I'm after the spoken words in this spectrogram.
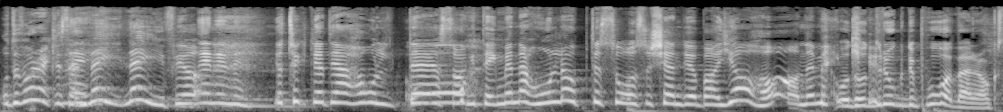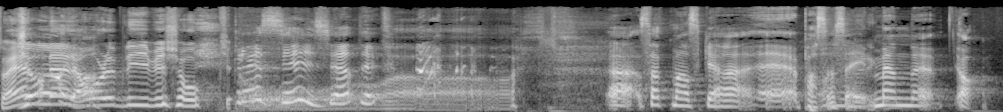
Och då var det verkligen såhär, nej, nej, för jag, Nej, nej, nej. jag tyckte att jag hållit det, jag sa ingenting. Men när hon la upp det så, så kände jag bara, jaha, nej men Och då gud. drog du på där också. Eller ja. har du blivit tjock? Precis, jag hade... Ja, Så att man ska eh, passa sig. Men eh, ja.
